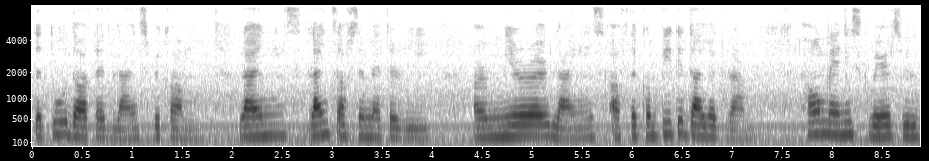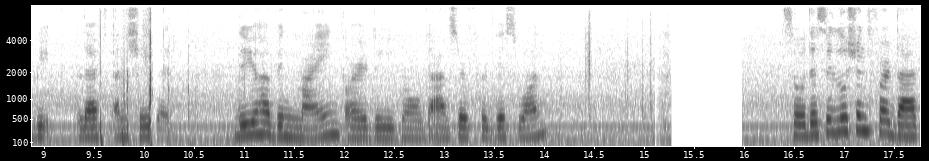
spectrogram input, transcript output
the two dotted lines become lines lines of symmetry or mirror lines of the completed diagram, how many squares will be left unshaded? Do you have in mind or do you know the answer for this one? So the solution for that,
